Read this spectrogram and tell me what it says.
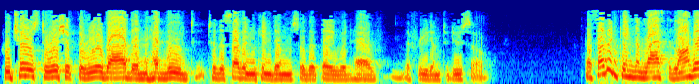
who chose to worship the real God and had moved to the southern kingdom so that they would have the freedom to do so. The southern kingdom lasted longer,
